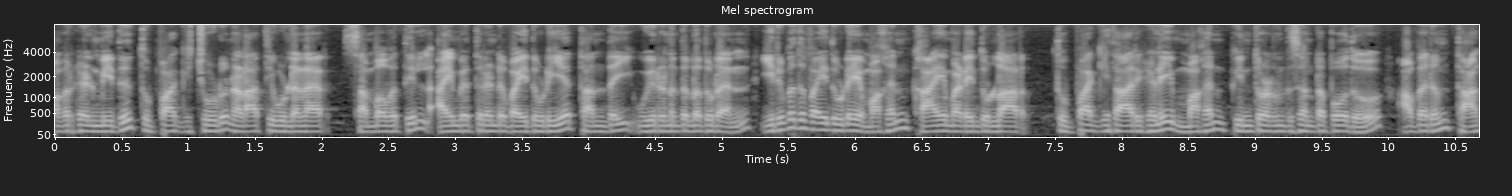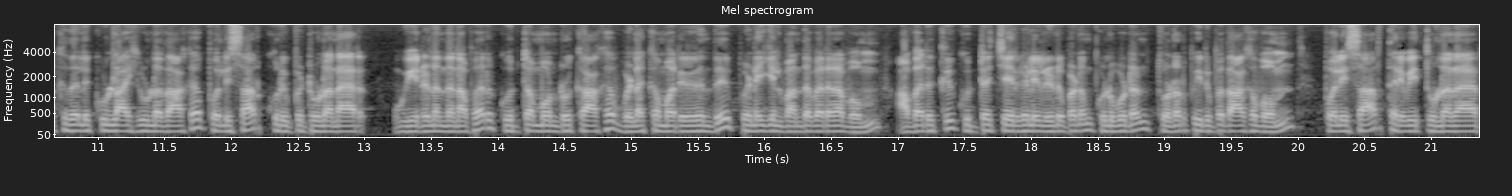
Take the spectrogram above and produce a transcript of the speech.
அவர்கள் மீது துப்பாக்கிச் சூடு நடாத்தியுள்ளனர். சம்பவத்தில் ஐம்பத்தி இரண்டு வயதுடைய தந்தை உயிரிழந்துள்ளதுடன் இருபது வயதுடைய மகன் காயமடைந்துள்ளார். துப்பாக்கிதாரிகளை மகன் பின்தொடர்ந்து சென்றபோது அவரும் தாக்குதலுக்குள்ளாகியுள்ளதாக போலீசார் குறிப்பிட்டுள்ளனர். உயிரிழந்த நபர் குற்றம் ஒன்றுக்காக விளக்கமறிலிருந்து பிணையில் வந்தவர் எனவும் அவருக்கு குற்றச்செயல்களில் ஈடுபடும் குழுவுடன் தொடர்பு இருப்பதாகவும் போலீசார் தெரிவித்துள்ளனர்.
